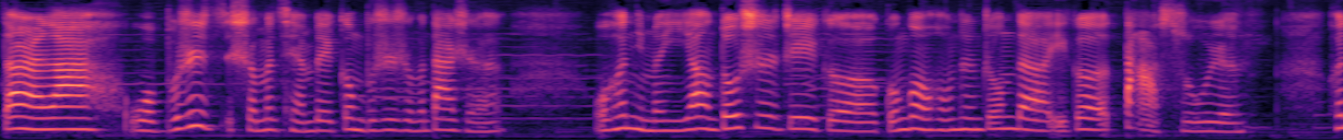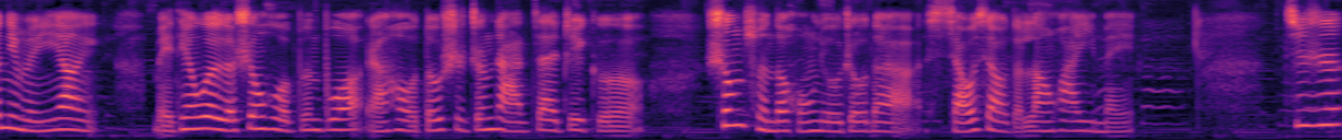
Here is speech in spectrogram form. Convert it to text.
当然啦，我不是什么前辈，更不是什么大神，我和你们一样，都是这个滚滚红尘中的一个大俗人，和你们一样，每天为了生活奔波，然后都是挣扎在这个生存的洪流中的小小的浪花一枚。其实，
